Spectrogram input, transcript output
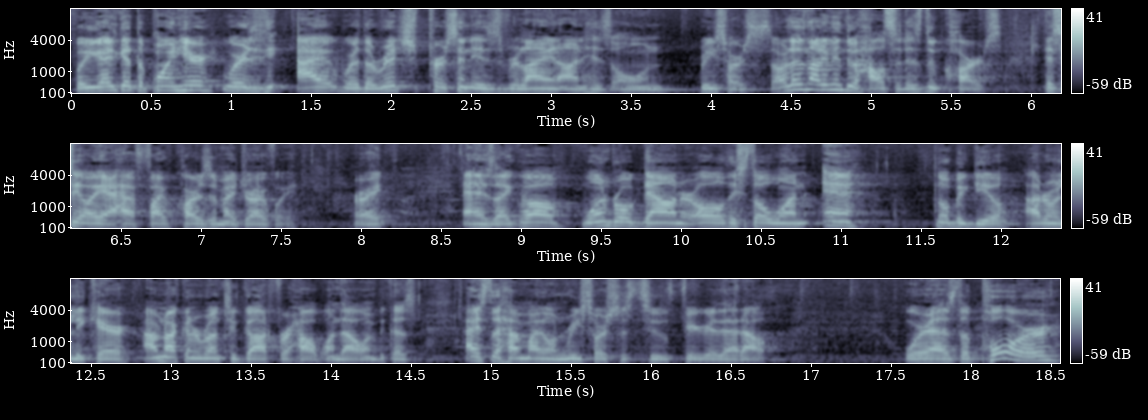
But you guys get the point here? Where the, I, where the rich person is relying on his own resources. Or let's not even do houses, let's do cars. Let's say, oh yeah, I have five cars in my driveway, right? And it's like, well, one broke down, or oh, they stole one. Eh, no big deal. I don't really care. I'm not going to run to God for help on that one because I still have my own resources to figure that out. Whereas the poor,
